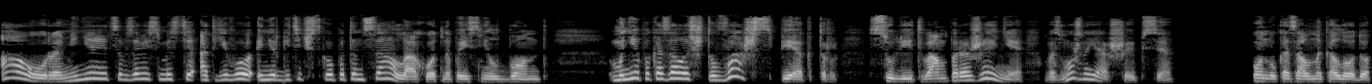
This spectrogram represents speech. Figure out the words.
аура меняется в зависимости от его энергетического потенциала, охотно пояснил Бонд. Мне показалось, что ваш спектр сулит вам поражение. Возможно, я ошибся. Он указал на колоду.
